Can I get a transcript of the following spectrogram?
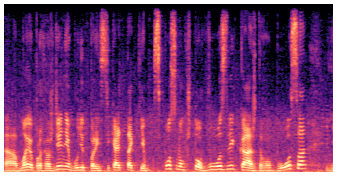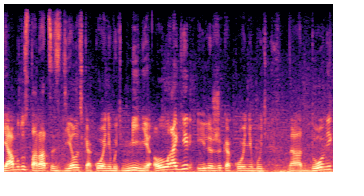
а, мое прохождение будет проистекать таким способом, что возле каждого босса я буду стараться сделать какой-нибудь мини-лагерь или же какой-нибудь а, домик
